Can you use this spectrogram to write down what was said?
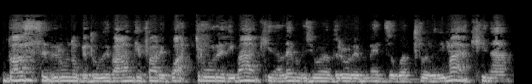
basse per uno che doveva anche fare quattro ore di macchina, all'epoca ci volevano tre ore e mezzo, quattro ore di macchina.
